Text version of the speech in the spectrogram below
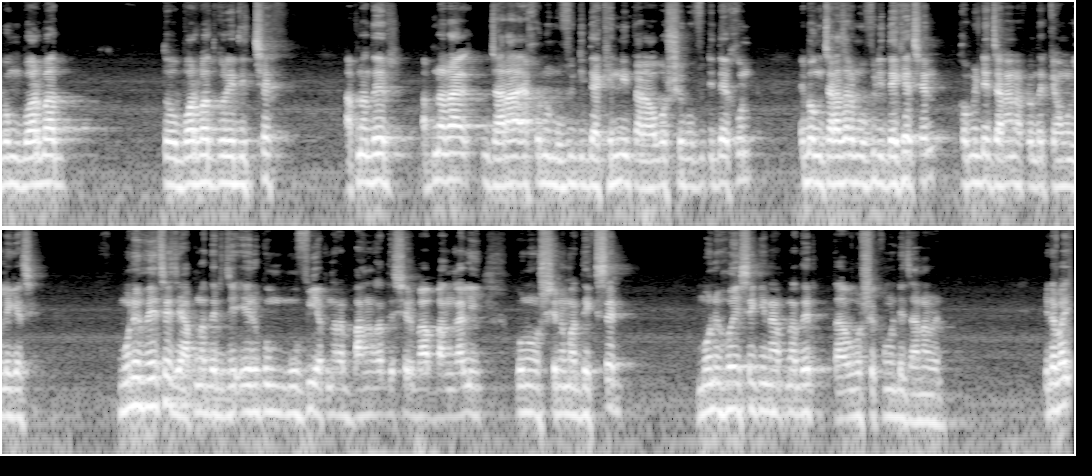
এবং বরবাদ তো বরবাদ করে দিচ্ছে। আপনাদের, আপনারা যারা এখনও মুভিটি দেখেননি, তারা অবশ্যই মুভিটি দেখুন এবং যারা যারা মুভিটি দেখেছেন কমেন্টে জানান আপনাদের কেমন লেগেছে। মনে হয়েছে যে আপনাদের যে এরকম মুভি আপনারা বাংলাদেশের বা বাঙালি কোনো সিনেমা দেখছেন? মনে হয়েছে কিনা আপনাদের, তা অবশ্যই কমেন্টে জানাবেন। এটা ভাই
